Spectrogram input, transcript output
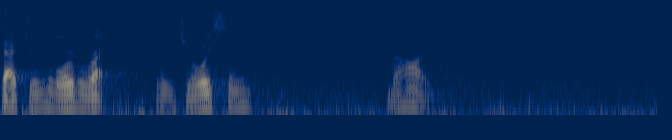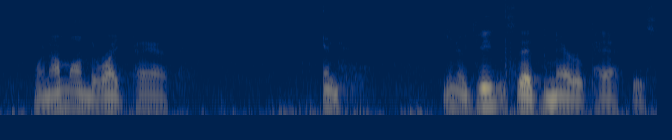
The statute of the Lord right, rejoicing the heart. When I'm on the right path, and you know, Jesus said the narrow path is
